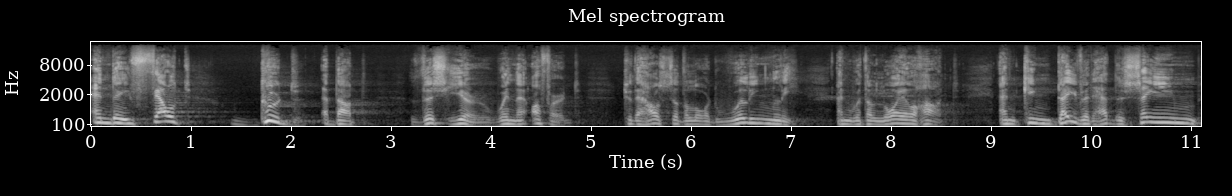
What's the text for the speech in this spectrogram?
And they felt good about this year when they offered to the house of the Lord willingly and with a loyal heart. And King David had the same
